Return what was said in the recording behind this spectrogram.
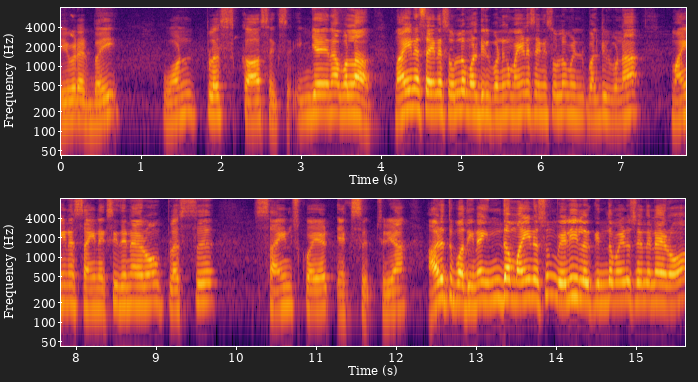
divided by one plus cos x இங்கே என்ன பண்ணலாம்? மைனஸ் சைனஸ் உள்ள மல்டிபிள் பண்ணுங்கள் மைனஸ் சைனஸ் உள்ள மல்டிபிள் பண்ணால் மைனஸ் சைன் எக்ஸ் இது என்ன ஆயிரும்? ப்ளஸ்ஸு சைன் ஸ்கொயர் எக்ஸு சரியா? அடுத்து பார்த்தீங்கன்னா இந்த மைனஸும் வெளியில் இருக்குது இந்த மைனஸ் சேர்ந்து என்ன ஆயிரும்?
